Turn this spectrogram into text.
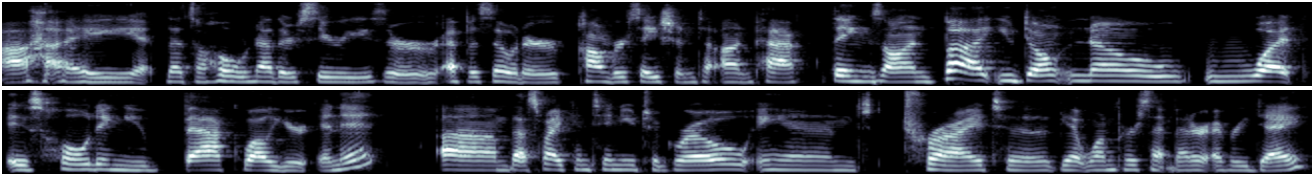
I, that's a whole nother series or episode or conversation to unpack things on, but you don't know what is holding you back while you're in it. Um, that's why I continue to grow and try to get 1% better every day.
